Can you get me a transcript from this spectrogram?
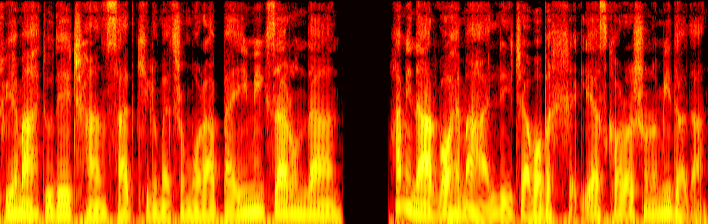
توی محدوده چند صد کیلومتر مربعی میگذروندن همین ارواح محلی جواب خیلی از کاراشون می‌دادن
